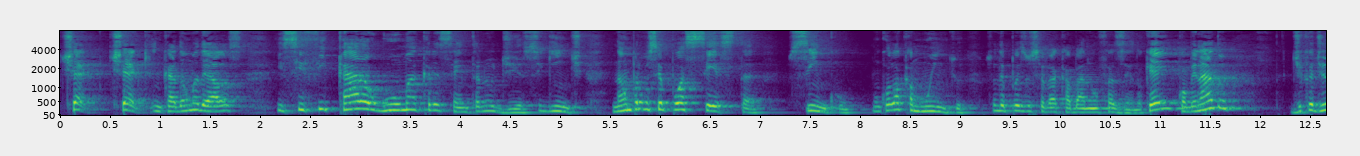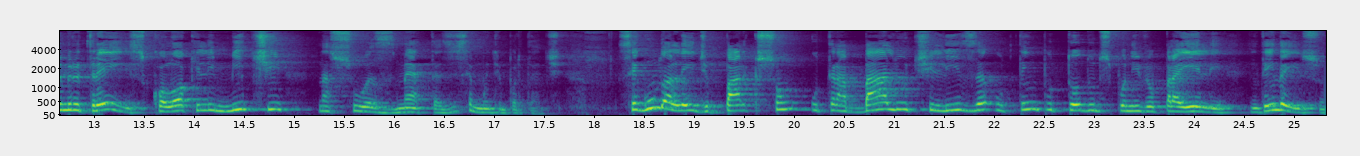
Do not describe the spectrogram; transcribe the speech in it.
check, check em cada uma delas. E se ficar alguma, acrescenta no dia seguinte. Não para você pôr a sexta, cinco. Não coloca muito, senão depois você vai acabar não fazendo, ok? Combinado? Dica de número 3: coloque limite nas suas metas. Isso é muito importante. Segundo a lei de Parkinson, o trabalho utiliza o tempo todo disponível para ele. Entenda isso.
